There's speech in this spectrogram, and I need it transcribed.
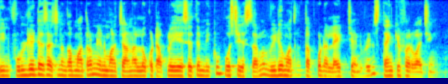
దీని ఫుల్ డీటెయిల్స్ వచ్చినాక మాత్రం నేను మన ఛానల్లో ఒకటి అప్లై చేసి అయితే మీకు పోస్ట్ చేస్తాను. వీడియో మాత్రం తప్పకుండా లైక్ చేయండి friends thank you for watching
